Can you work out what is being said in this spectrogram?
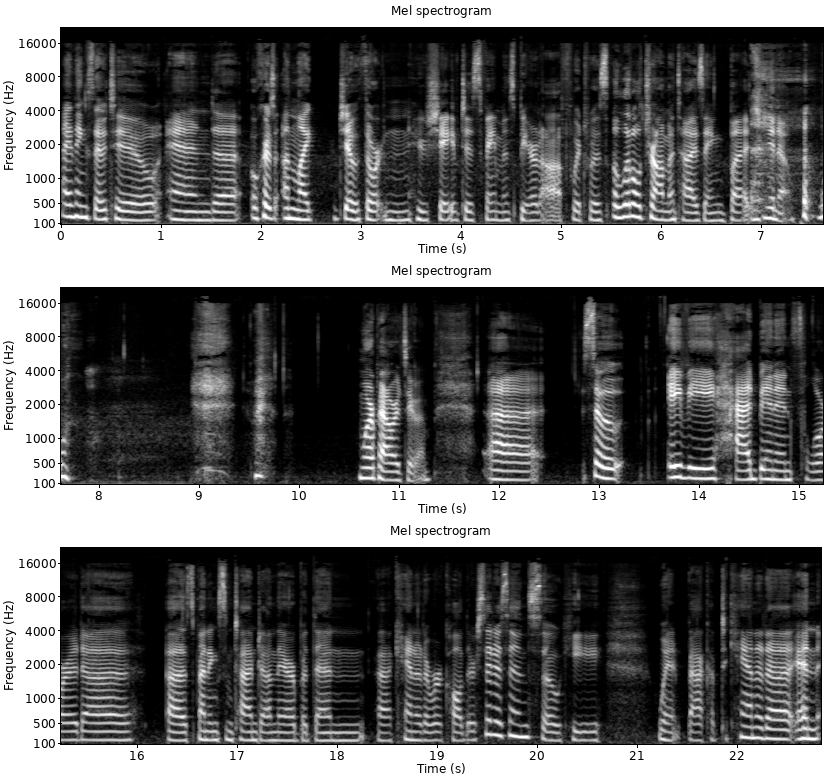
I think so too. And uh, of course, unlike Joe Thornton, who shaved his famous beard off, which was a little traumatizing, but you know, more power to him. Uh, so, AV had been in Florida, uh, spending some time down there, but then uh, Canada recalled their citizens, so he went back up to Canada, and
